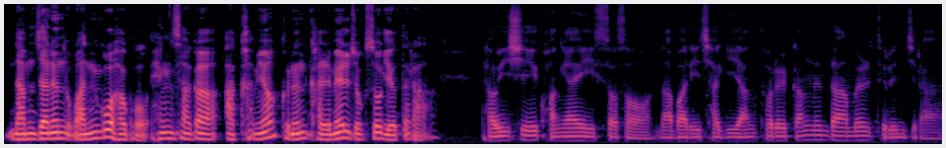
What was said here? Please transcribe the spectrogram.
남자는 완고하고 행사가 악하며 그는 갈멜 족속이었더라. 다윗이 광야에 있어서 나발이 자기 양털을 깎는다함을 들은지라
